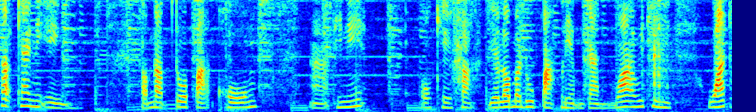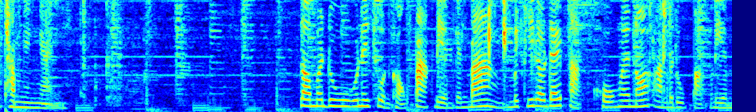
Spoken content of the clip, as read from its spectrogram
ถ้าแค่นี้เองสำหรับตัวปากโค้งอ่าทีนี้โอเคค่ะ เดี๋ยวเรามาดูปากเหลี่ยมกันว่าวิธีวัดทำยังไง เรามาดูในส่วนของปากเหลี่ยมกันบ้าง เมื่อกี้เราได้ปากโค้งแล้วเนาะอ่ามาดูปากเหลี่ยม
